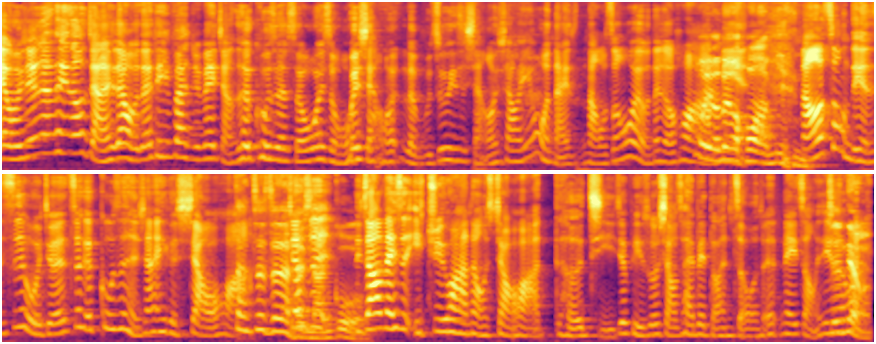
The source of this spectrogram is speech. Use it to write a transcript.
哎、欸，我先跟听众讲一下，我在听范菊妹讲这个故事的时候，为什么会想会忍不住一直想要笑？因为我脑脑中会有那个画面，会有那个画面。然后重点是，我觉得这个故事很像一个笑话，但这真的很难过。就是、你知道，类似一句话那种笑话合集，就比如说小菜被端走的那种，就是那种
